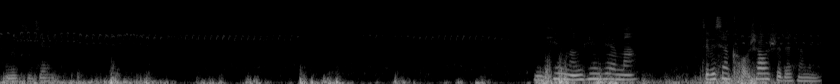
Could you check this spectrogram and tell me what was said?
他们之间，你听能听见吗？这个像口哨似的声音。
